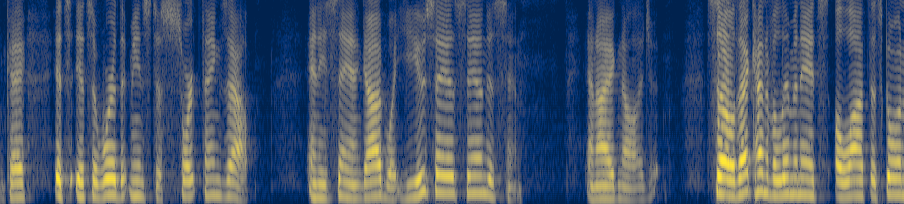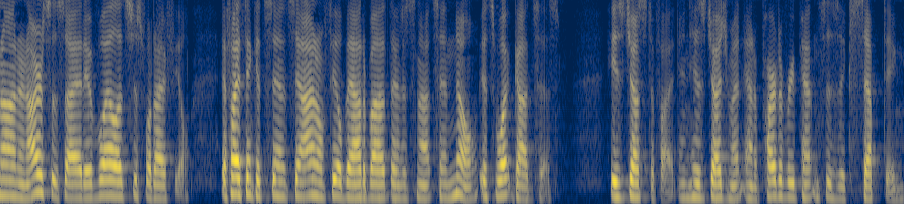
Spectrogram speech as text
Okay? It's, it's a word that means to sort things out. And he's saying, God, what you say is sin is sin. And I acknowledge it. So that kind of eliminates a lot that's going on in our society of, well, it's just what I feel. If I think it's sin. I don't feel bad about it, then it's not sin. No, it's what God says. He's justified in his judgment, and a part of repentance is accepting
